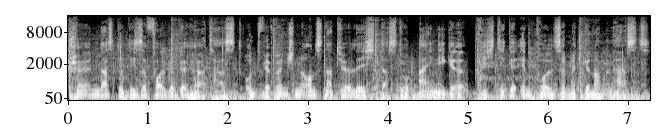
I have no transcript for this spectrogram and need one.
Schön, dass du diese Folge gehört hast und wir wünschen uns natürlich, dass du einige wichtige Impulse mitgenommen hast.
